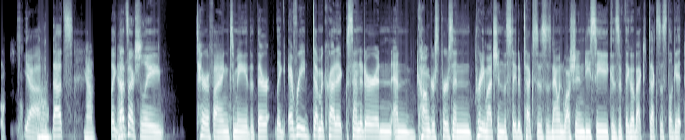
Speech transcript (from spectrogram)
Focus is on. Yeah, Oh. that's Yeah. like Yep. that's actually terrifying to me that they're like every Democratic senator and and congressperson pretty much in the state of Texas is now in Washington D.C. because if they go back to Texas, they'll get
